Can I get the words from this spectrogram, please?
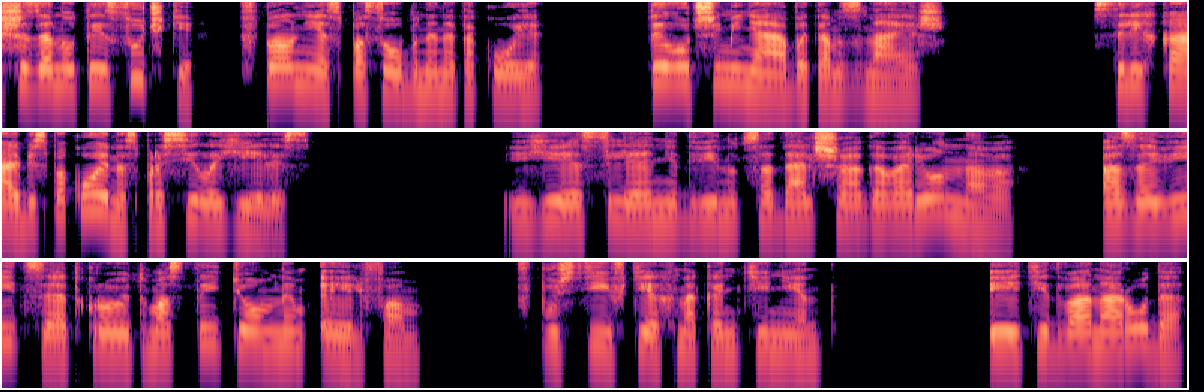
шизанутые сучки вполне способны на такое. Ты лучше меня об этом знаешь. Слегка обеспокоенно спросила Елис. Если они двинутся дальше оговоренного, азавийцы откроют мосты темным эльфам, впустив тех на континент. Эти два народа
